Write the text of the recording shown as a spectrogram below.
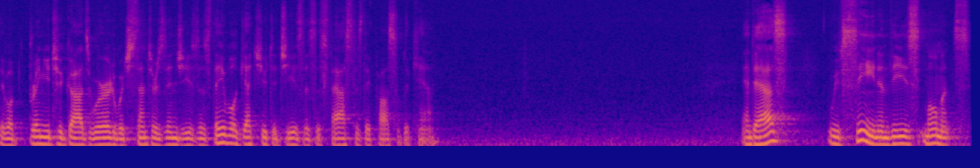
They will bring you to God's word, which centers in Jesus. They will get you to Jesus as fast as they possibly can. And as we've seen in these moments,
